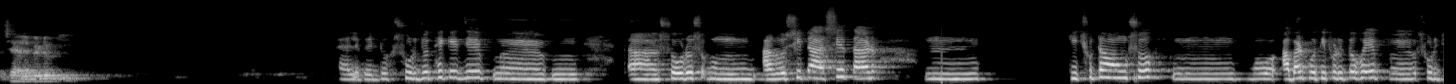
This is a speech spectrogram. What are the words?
আচ্ছা অ্যালবেডো কি? অ্যালবেডো সূর্য থেকে যে সৌর রশ্মিটা আসে তার কিছুটা অংশ আবার প্রতিফলিত হয়ে সূর্য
